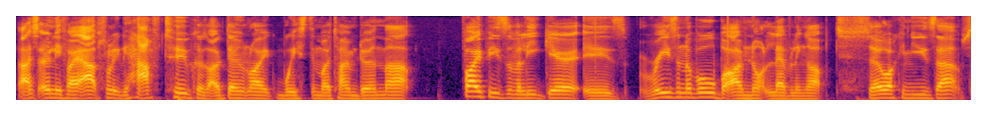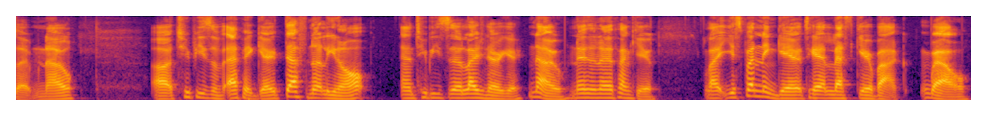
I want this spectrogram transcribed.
that's only if I absolutely have to because I don't like wasting my time doing that five pieces of elite gear is reasonable, but I'm not leveling up so I can use that, so no. Uh, two pieces of epic gear, definitely not. And two pieces of legendary gear, no, no, no, no, thank you. Like, you're spending gear to get less gear back. Well,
